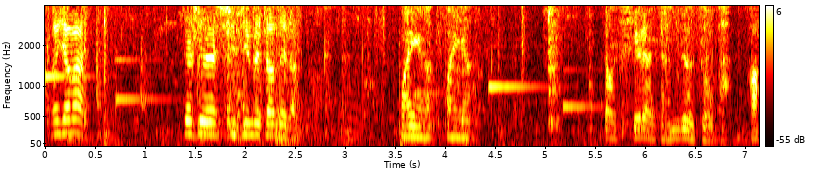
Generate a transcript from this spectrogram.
同学们，这是西平的张队长，欢迎欢迎。到齐了，咱们就走吧。好。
